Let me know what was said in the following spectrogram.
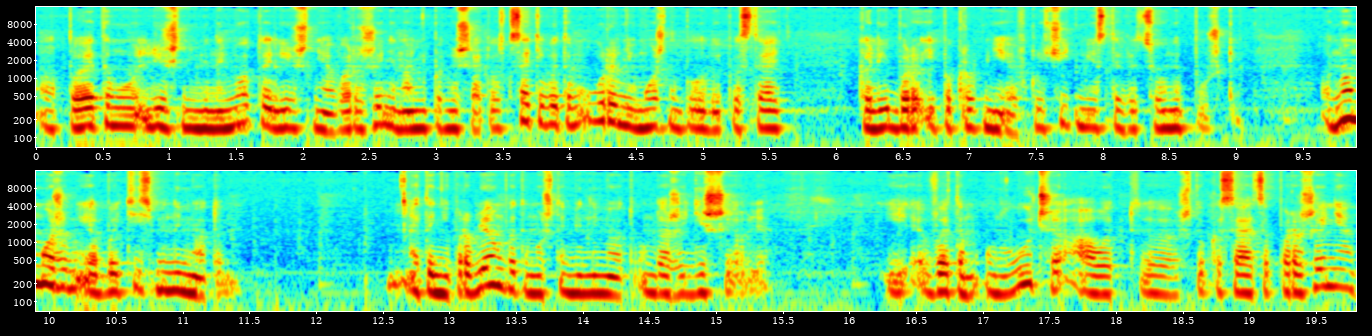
А поэтому лишние минометы, лишнее вооружение нам не помешает. Вот, кстати, в этом уровне можно было бы поставить калибр и покрупнее, включить вместо авиационной пушки. Но можем и обойтись минометом. Это не проблема, потому что миномет, он даже дешевле. И в этом он лучше, а вот э, что касается поражения,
